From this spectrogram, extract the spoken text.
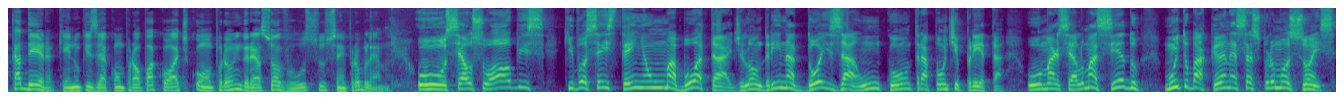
cadeira. Quem não quiser comprar o pacote, compra o ingresso avulso sem problema. O Celso Alves, que vocês tenham uma boa tarde. Londrina 2 a 1 contra a Ponte Preta. O Marcelo Macedo, muito bacana essas promoções,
